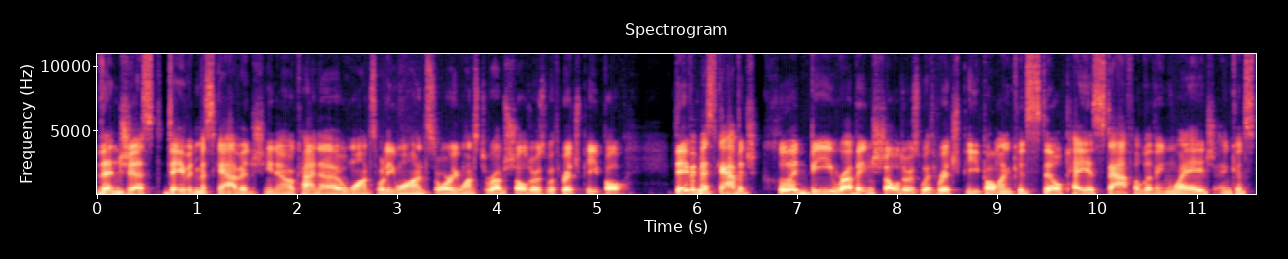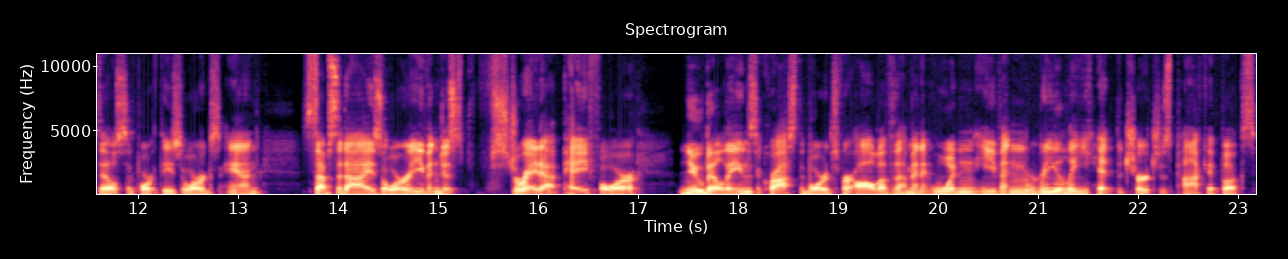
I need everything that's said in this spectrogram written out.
than just David Miscavige, you know, kind of wants what he wants or he wants to rub shoulders with rich people. David Miscavige could be rubbing shoulders with rich people and could still pay his staff a living wage and could still support these orgs and subsidize or even just straight up pay for new buildings across the boards for all of them, and it wouldn't even really hit the church's pocketbooks.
